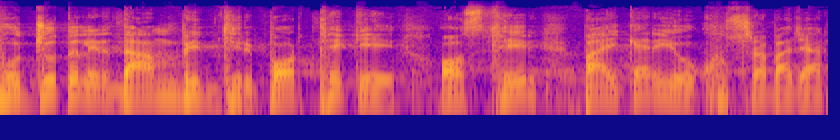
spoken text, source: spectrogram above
ভোজ্য তেলের দাম বৃদ্ধির পর থেকে অস্থির পাইকারি ও খুচরা বাজার।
